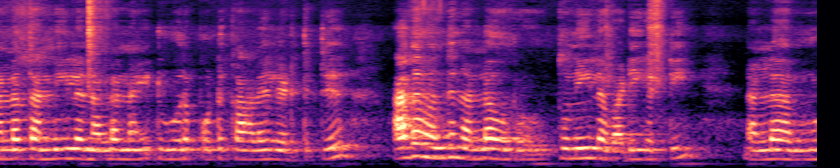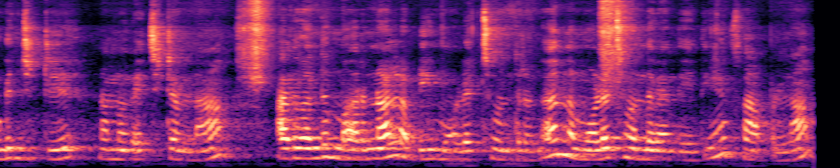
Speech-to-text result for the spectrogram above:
நல்லா தண்ணியில் நல்லா நைட்டு ஊற போட்டு காலையில் எடுத்துட்டு அதை வந்து நல்லா ஒரு துணியில் வடிகட்டி நல்லா முடிஞ்சிட்டு நம்ம வச்சிட்டோம்னா அது வந்து மறுநாள் அப்படியே முளைச்சி வந்துடுங்க அந்த முளைச்சி வந்த வெந்தயத்தையும் சாப்பிட்லாம்.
